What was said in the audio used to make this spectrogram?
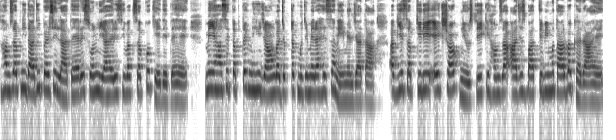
तो हमजा अपनी दादी पर से लाते हैं, अरे सुन लिया है, इसी वक्त सबको कह देते हैं। मैं यहाँ से तब तक नहीं जाऊँगा जब तक मुझे मेरा हिस्सा नहीं मिल जाता। अब ये सबके लिए एक शौक न्यूज़ थी कि हमजा आज इस बात के भी मुतालबा कर रहा है।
